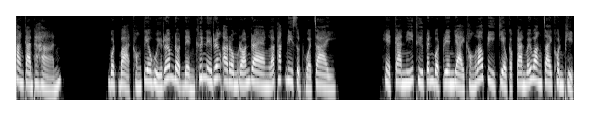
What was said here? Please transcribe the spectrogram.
ทางการทหาร บทบาทของเตียวหุยเริ่มโดดเด่นขึ้นในเรื่องอารมณ์ร้อนแรงและพักดีสุดหัวใจ เหตุการณ์นี้ถือเป็นบทเรียนใหญ่ของเล่าปีเกี่ยวกับการไว้วางใจคนผิด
